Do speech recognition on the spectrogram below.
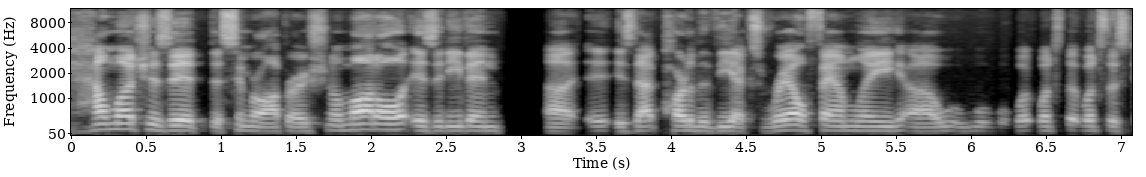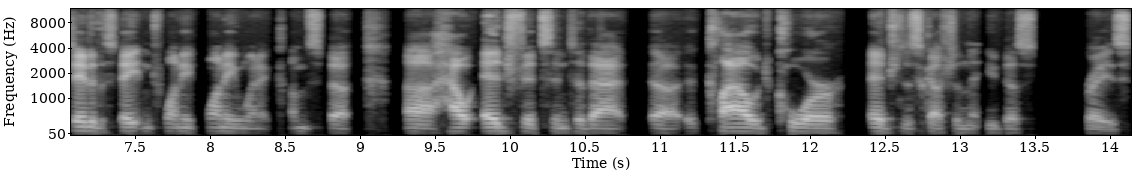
how much is it the similar operational model? Is it even, uh, is that part of the VxRail family? Uh, what's, the, what's the state of the state in 2020 when it comes to uh, how edge fits into that uh, cloud core edge discussion that you just raised?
